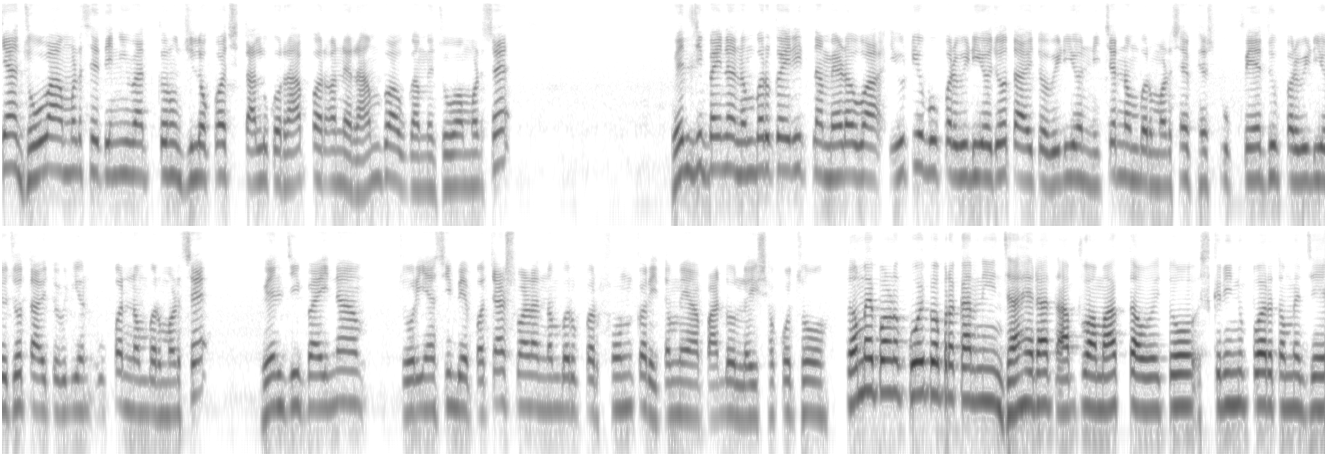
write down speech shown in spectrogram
ક્યાં જોવા મળશે તેની વાત કરું, જિલ્લો કચ્છ તાલુકો રાપર અને રામવાવ ગામે જોવા મળશે. વેલજીભાઈના નંબર કઈ રીતના મેળવવા યુટ્યુબ ઉપર વીડિયો જોતા હોય તો વીડિયો નીચે નંબર મળશે ફેસબુક પેજ ઉપર વીડિયો જોતા હોય તો વીડિયો ઉપર નંબર મળશે. વેલજીભાઈના ચોર્યાસી બે પચાસ વાળા નંબર ઉપર ફોન કરી તમે આ પાડો લઈ શકો છો. તમે પણ કોઈ પણ પ્રકારની જાહેરાત આપવા માંગતા હોય તો સ્ક્રીન ઉપર તમે જે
